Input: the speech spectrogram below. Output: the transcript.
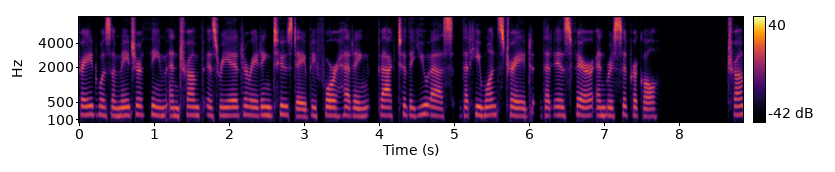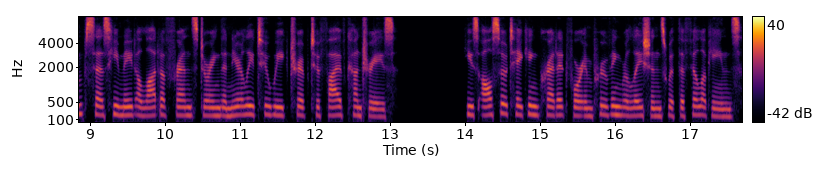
trade was a major theme and Trump is reiterating Tuesday before heading back to the U.S. that he wants trade that is fair and reciprocal. Trump says he made a lot of friends during the nearly two-week trip to five countries. He's also taking credit for improving relations with the Philippines.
